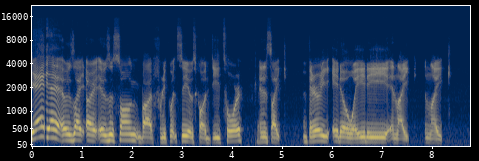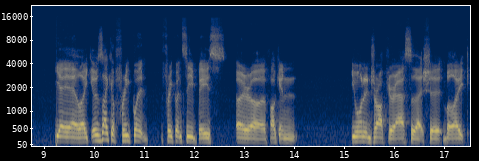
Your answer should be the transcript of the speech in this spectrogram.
Yeah, yeah. It was like all right, it was a song by Frequency. It was called Detour, Okay. and it's like very 808 and like and like yeah, yeah. Like it was like a frequent frequency bass or uh fucking. You want to drop your ass to that shit, but like.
